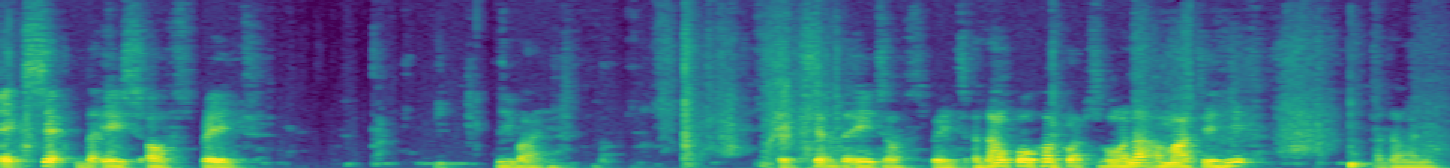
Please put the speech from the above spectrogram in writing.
except the ace of spades. Diba? Except the ace of spades. Adang po ka clubs mo na amati hi. Adang ano.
